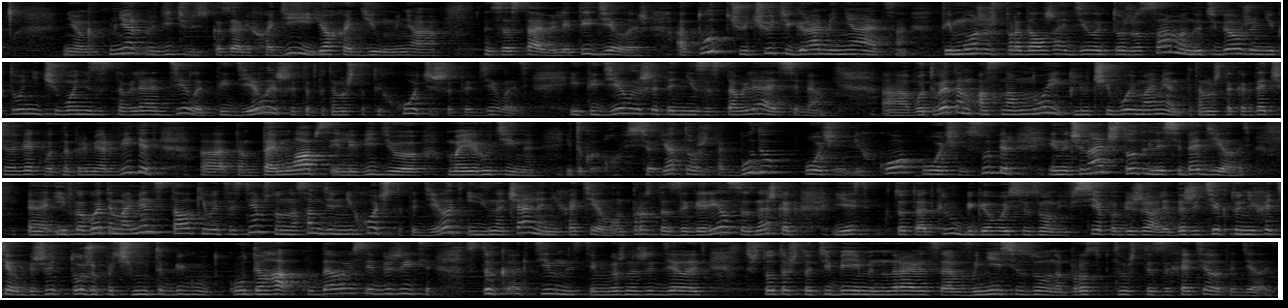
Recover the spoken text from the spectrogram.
Не, мне родители сказали, ходи, и я ходил, меня заставили, ты делаешь. А тут чуть-чуть игра меняется. Ты можешь продолжать делать то же самое, но тебя уже никто ничего не заставляет делать. Ты делаешь это, потому что ты хочешь это делать. И ты делаешь это, не заставляя себя. А, вот в этом основной ключевой момент. Потому что когда человек, вот, например, видит а, там таймлапс или видео моей рутины, и такой, о, все, я тоже так буду, очень легко, очень супер, и начинает что-то для себя делать. Э, и в какой-то момент сталкивается с тем, что он на самом деле не хочет это делать и изначально не хотел. Он просто загорелся, знаешь, как есть кто-то открыл беговой сезон, и все побежали. Даже те, кто не хотел бежать, тоже почему-то бегут. Куда? Куда вы все бежите? Столько активности. Можно же делать что-то, что тебе именно нравится вне сезона, просто потому что ты захотел это делать.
